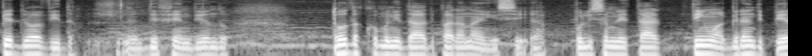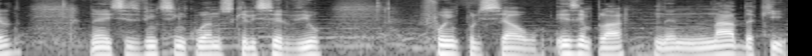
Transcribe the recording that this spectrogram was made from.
perdeu a vida, né? defendendo toda a comunidade paranaense. A Polícia Militar tem uma grande perda, né? esses 25 anos que ele serviu, foi um policial exemplar, né? nada que,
